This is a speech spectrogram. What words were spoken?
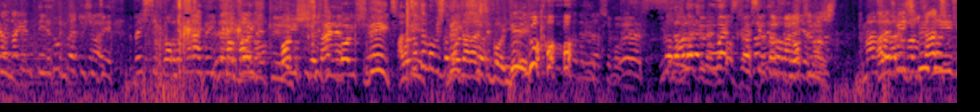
Ja zajęty jestem, co tu się dzieje? Weźcie go, ja wyjdę. Boisz, boisz się, tak? Boisz się? Wyjdź! Ale co ty mówisz do Bogdana, że się boi? No ale żeby łebsko się to Ale wyjdź, wyjdź,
